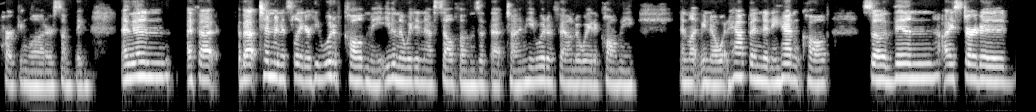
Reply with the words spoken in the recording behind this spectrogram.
parking lot or something. And then I thought about 10 minutes later, he would have called me, even though we didn't have cell phones at that time. He would have found a way to call me and let me know what happened, and he hadn't called. So then I started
